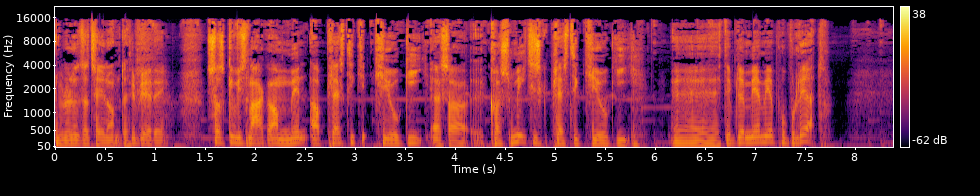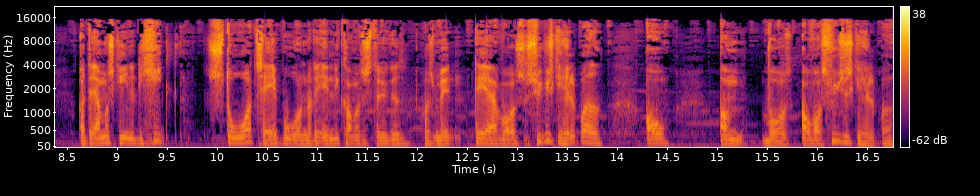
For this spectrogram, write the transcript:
Vi bliver nødt til at tale om det. Det bliver i dag. Så skal vi snakke om mænd og plastikkirurgi, altså øh, kosmetisk plastikkirurgi. Uh, det bliver mere og mere populært. Og det er måske en af de helt store tabuer, når det endelig kommer til stykket hos mænd. Det er vores psykiske helbred og, om vores, og vores fysiske helbred.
